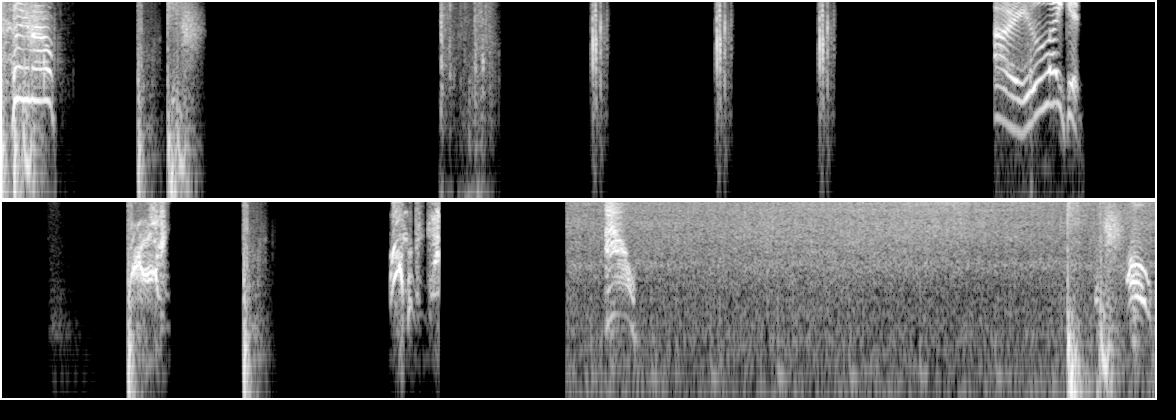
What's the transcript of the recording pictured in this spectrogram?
Time out! I like it! Ow! Oh!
